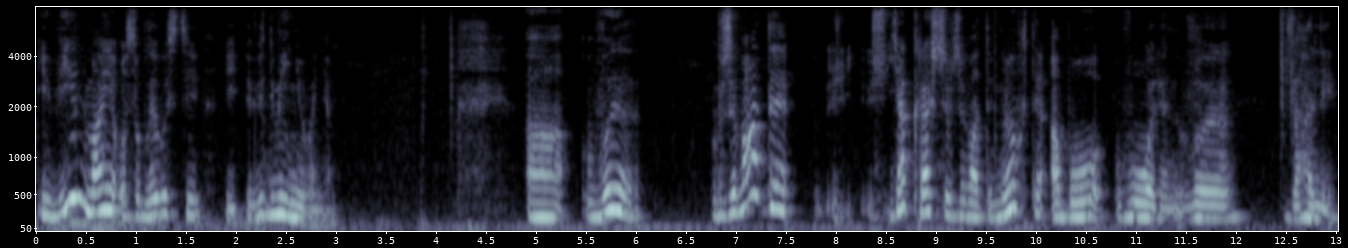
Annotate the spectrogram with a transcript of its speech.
і will має особливості відмінювання. В вживати, як краще вживати möchte або wollen в, взагалі.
